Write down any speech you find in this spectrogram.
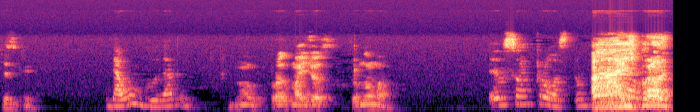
Ce zic eu? Da, Ugu, da tu. Nu, prost mai jos. Să număr. Eu sunt prost. Ah, ești prost!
